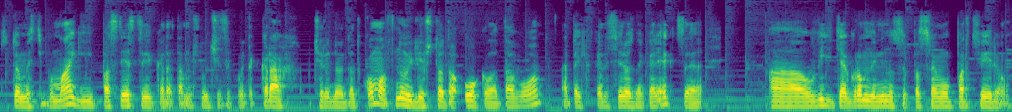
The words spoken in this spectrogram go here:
стоимости бумаги и впоследствии, когда там случится какой-то крах очередной доткомов, ну или что-то около того, опять какая-то серьезная коррекция, а, увидите огромные минусы по своему портфелю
